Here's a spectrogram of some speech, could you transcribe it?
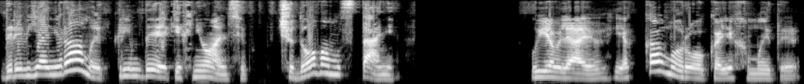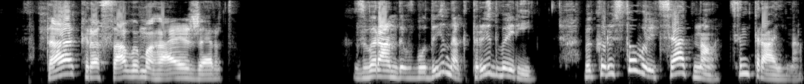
Дерев'яні рами, крім деяких нюансів, в чудовому стані. Уявляю, яка морока їх мити. Та краса вимагає жертв. З веранди в будинок три двері. Використовується одна центральна.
